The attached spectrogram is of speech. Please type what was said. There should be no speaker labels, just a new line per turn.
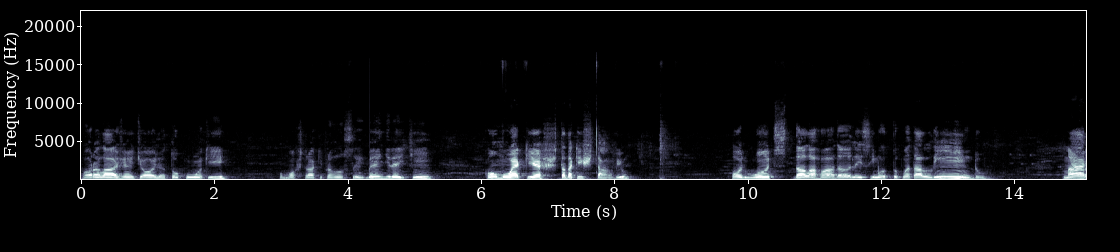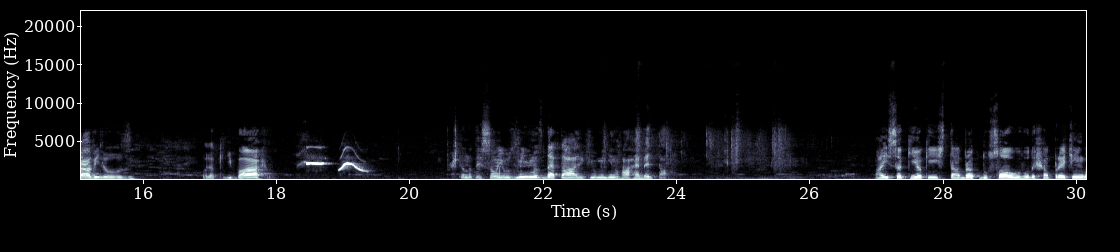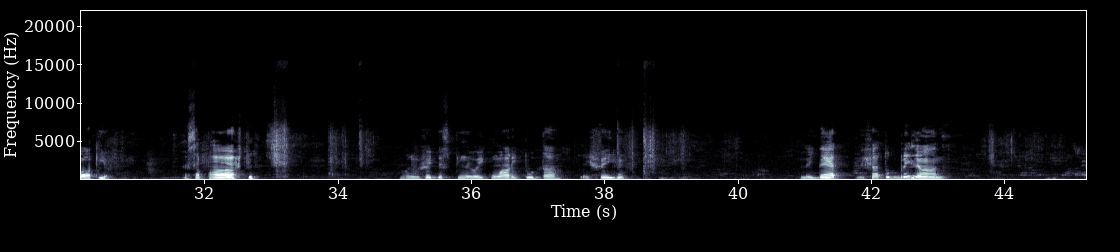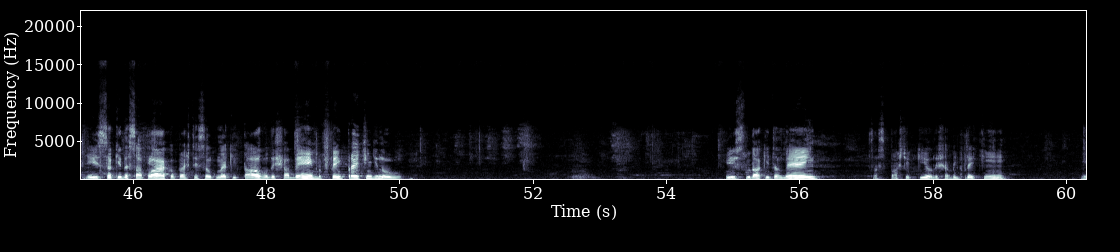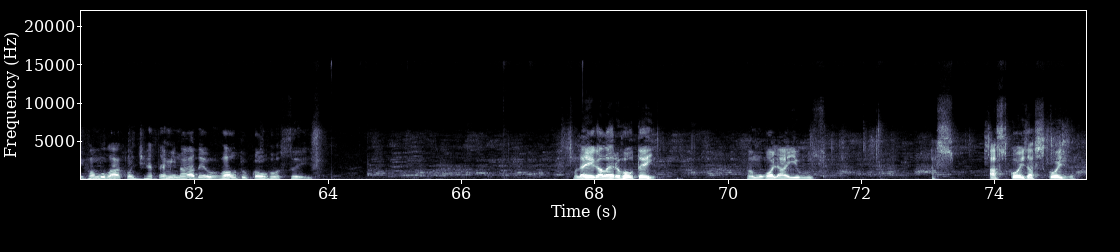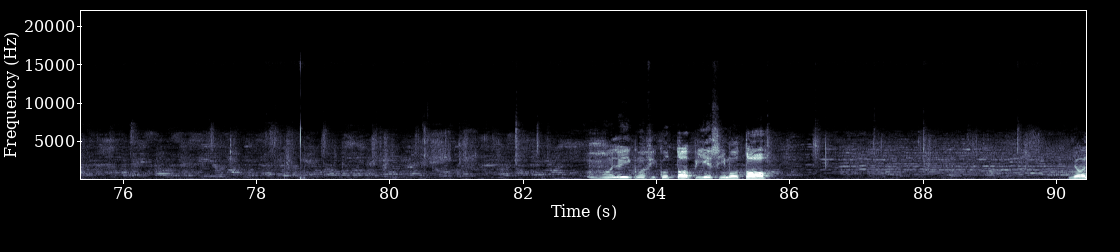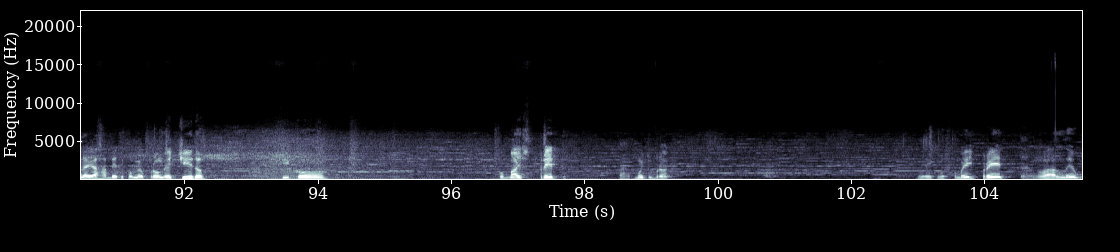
Bora lá, gente. Olha, tô com um aqui. Vou mostrar aqui pra vocês bem direitinho como é que esta daqui está, viu? Olha o antes da lavada. Olha esse motor como tá lindo. Maravilhoso. Olha aqui de baixo. Prestando atenção aí os mínimos detalhes que o menino vai arrebentar. Aí isso aqui, ó, que está branco do sol, eu vou deixar pretinho igual aqui, ó. Essa parte. Olha o jeito desse pneu aí com ar e tudo, tá? Bem feio, viu? Olha aí dentro, deixar tudo brilhando. Isso aqui dessa placa, presta atenção como é que tá, eu vou deixar bem, bem pretinho de novo. Isso daqui também. Essas partes aqui, ó, deixar bem pretinho. E vamos lá, quando tiver terminado eu volto com vocês. Olha aí galera, voltei. Vamos olhar aí os as, as coisas, as coisas. Olha aí como ficou top esse motor. E olha aí a rabeta como eu prometido. Ficou. Ficou mais preta. Tá muito branca. Olha como ficou meio preta. Valeu.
